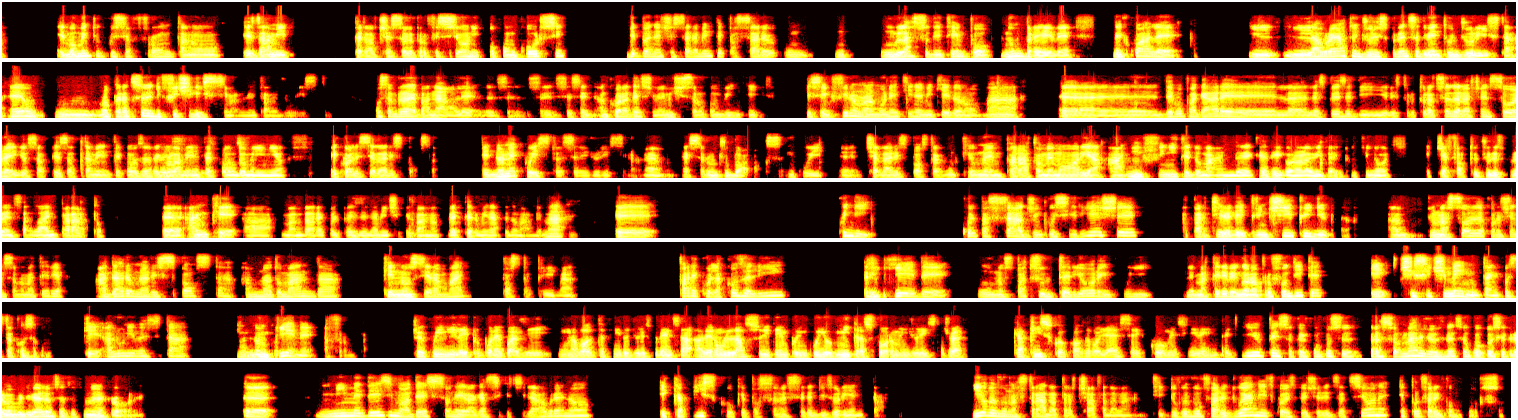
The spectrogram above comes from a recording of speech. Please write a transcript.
e il momento in cui si affrontano esami per l'accesso alle professioni o concorsi, debba necessariamente passare un, un, un lasso di tempo non breve nel quale il, il, laureato in giurisprudenza diventa un giurista. È un, un, un'operazione difficilissima diventare giuristi. Può sembrare banale, eh, se, se, se, ancora adesso i miei amici sono convinti che se infilano una monetina e mi chiedono ma eh, devo pagare le, le spese di ristrutturazione dell'ascensore, io sappia esattamente cosa regolamenta il condominio e quale sia la risposta. E non è questo essere giuristi, non è essere un jukebox in cui eh, c'è la risposta che uno ha imparato a memoria a infinite domande che regolano la vita di tutti noi e chi ha fatto giurisprudenza l'ha imparato eh, anche a mandare a quel paese gli amici che fanno determinate domande. Ma eh, quindi quel passaggio in cui si riesce a partire dai principi di, a, di una solida conoscenza della materia a dare una risposta a una domanda che non si era mai posta prima. Fare quella cosa lì richiede uno spazio ulteriore in cui le materie vengono approfondite e ci si cimenta in questa cosa qui, che all'università non viene affrontata. Cioè, quindi lei propone quasi, una volta finito giurisprudenza, avere un lasso di tempo in cui io mi trasformo in giurista, cioè capisco cosa voglio essere e come si diventa. Io penso che il concorso, trasformare giurisprudenza in un concorso di primo livello sia stato un errore. Eh, mi medesimo adesso nei ragazzi che si laureano e capisco che possono essere disorientati. Io avevo una strada tracciata davanti, dovevo fare due anni di scuola di specializzazione e poi fare il concorso.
